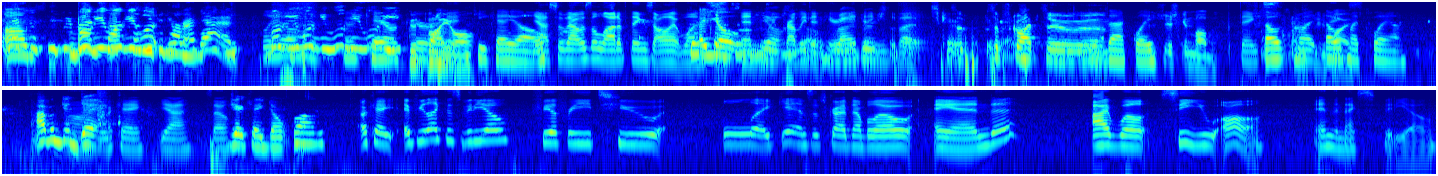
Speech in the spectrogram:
Um, Let Boogie bad suck Woogie, so we look, you're a dad. Woogie, woogie, woogie, woogie. Goodbye, y'all. TKO. Yeah, so that was a lot of things all at once, Hey, yo, and yo, we probably yo, didn't hear Ryder's anything. But Sub- subscribe to uh, Exactly. Shishkenbob. thanks. That was my that was my plan. Have a good Uh, day. Okay, yeah. So JK, don't. Wow. Okay, if you like this video, feel free to like it and subscribe down below, and I will see you all in the next video.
